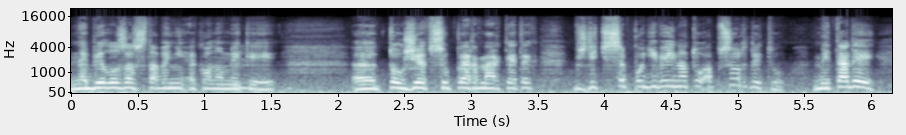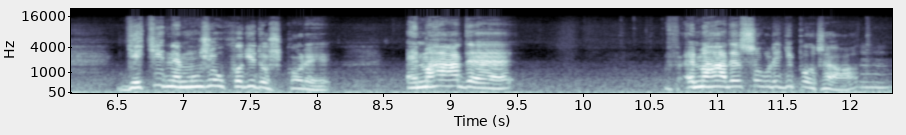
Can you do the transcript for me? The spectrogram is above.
nebylo zastavení ekonomiky. Hmm. To, že v supermarketech, vždyť se podívej na tu absurditu. My tady, děti nemůžou chodit do školy, MHD, v MHD jsou lidi pořád, Mhm.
